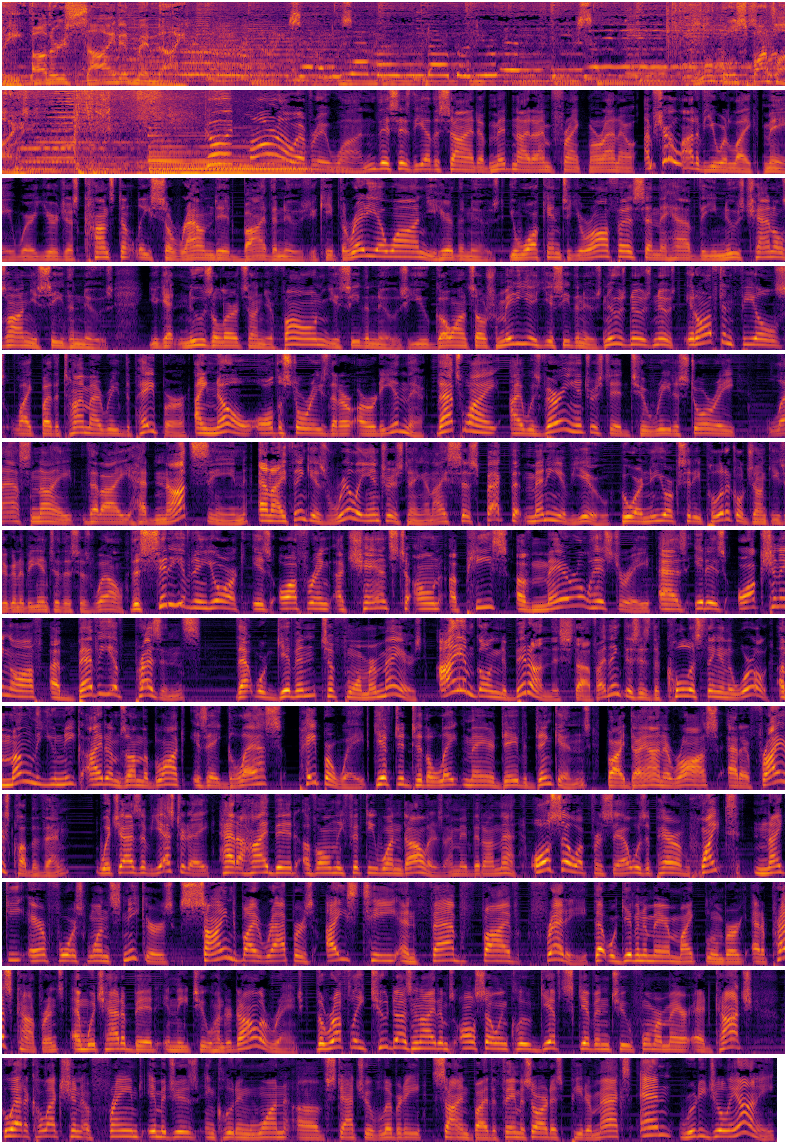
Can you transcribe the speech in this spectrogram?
The Other Side of Midnight. 77 WABC. Local Spotlight. Good morrow, everyone. This is The Other Side of Midnight. I'm Frank Morano. I'm sure a lot of you are like me, where you're just constantly surrounded by the news. You keep the radio on, you hear the news. You walk into your office and they have the news channels on, you see the news. You get news alerts on your phone, you see the news. You go on social media, you see the news. News, news, news. It often feels like by the time I read the paper, I know all the stories that are already in there. That's why I was very interested to read a story last night that I had not seen and I think is really interesting. And I suspect that many of you who are New York City political junkies are going to be into this as well. The city of New York is offering a chance to own a piece of mayoral history as it is auctioning off a bevy of presents that were given to former mayors. I am going to bid on this stuff. I think this is the coolest thing in the world. Among the unique items on the block is a glass paperweight gifted to the late Mayor David Dinkins by Diana Ross at a Friars Club event which as of yesterday had a high bid of only $51. I may bid on that. Also up for sale was a pair of white Nike Air Force One sneakers signed by rappers Ice T and Fab Five Freddy that were given to Mayor Mike Bloomberg at a press conference and which had a bid in the $200 range. The roughly two dozen items also include gifts given to former Mayor Ed Koch, who had a collection of framed images, including one of Statue of Liberty signed by the famous artist Peter Max, and Rudy Giuliani,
